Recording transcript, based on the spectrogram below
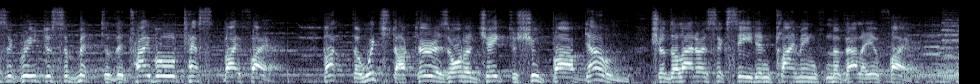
Has agreed to submit to the tribal test by fire. But the witch doctor has ordered Jake to shoot Bob down should the latter succeed in climbing from the Valley of Fire.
